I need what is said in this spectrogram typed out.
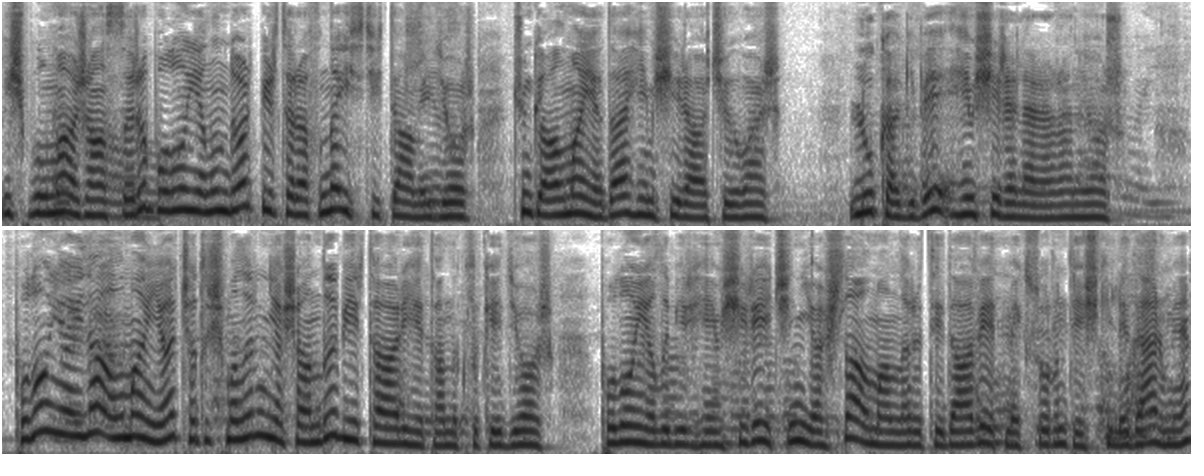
İş bulma ajansları Polonya'nın dört bir tarafında istihdam ediyor. Çünkü Almanya'da hemşire açığı var. Luka gibi hemşireler aranıyor. Polonya ile Almanya çatışmaların yaşandığı bir tarihe tanıklık ediyor. Polonyalı bir hemşire için yaşlı Almanları tedavi etmek sorun teşkil eder mi?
